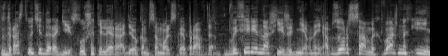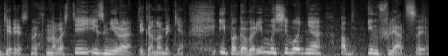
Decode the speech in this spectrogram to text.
Здравствуйте, дорогие слушатели радио «Комсомольская правда». В эфире наш ежедневный обзор самых важных и интересных новостей из мира экономики. И поговорим мы сегодня об инфляции.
